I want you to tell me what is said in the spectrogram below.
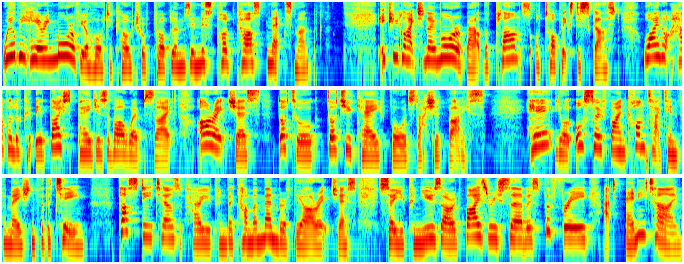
We'll be hearing more of your horticultural problems in this podcast next month. If you'd like to know more about the plants or topics discussed, why not have a look at the advice pages of our website, rhs.org.uk forward slash advice. Here you'll also find contact information for the team, plus details of how you can become a member of the RHS so you can use our advisory service for free at any time.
